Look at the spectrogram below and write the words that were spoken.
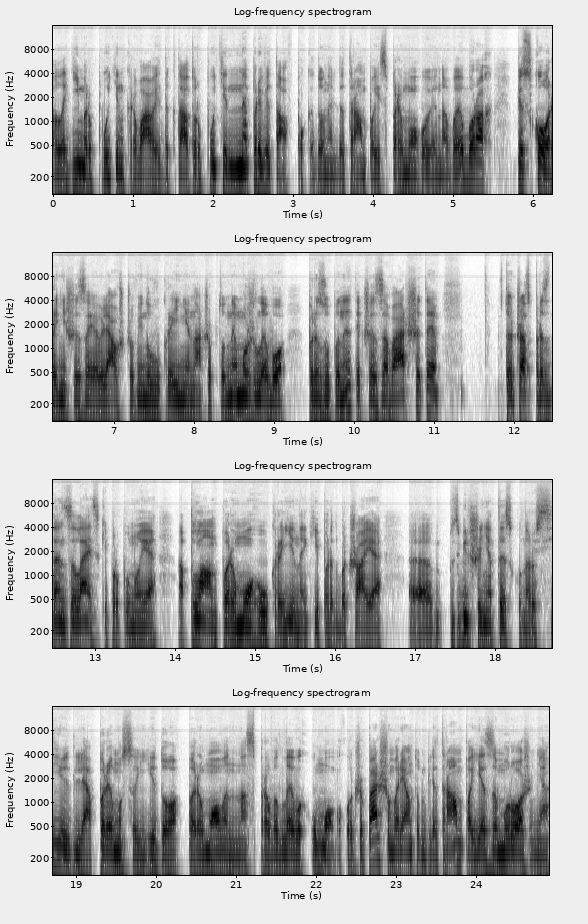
Владимир Путін, кривавий диктатор Путін, не привітав поки Дональда Трампа із перемогою на виборах. Пісков раніше заявляв, що війну в Україні, начебто, неможливо призупинити чи завершити. В той час президент Зеленський пропонує е, план перемоги України, який передбачає збільшення тиску на Росію для примусу її до перемовин на справедливих умовах. Отже, першим варіантом для Трампа є замороження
